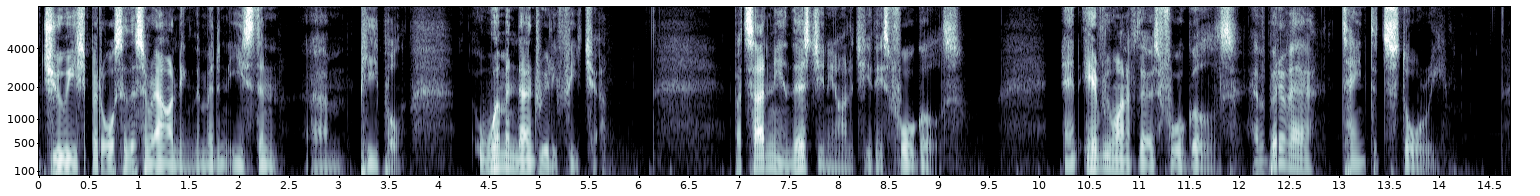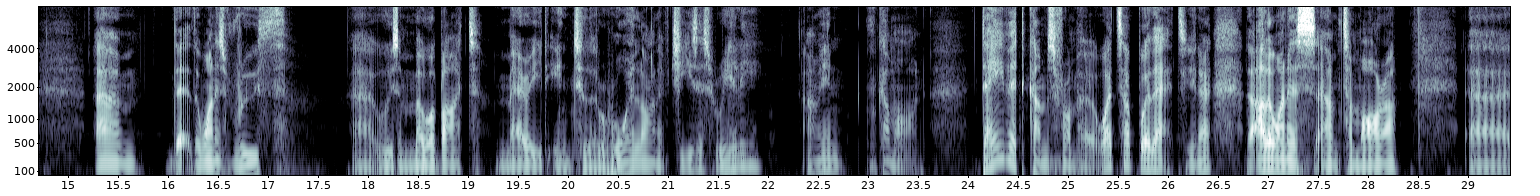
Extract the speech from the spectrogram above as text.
Jewish, but also the surrounding, the Middle Eastern um, people, women don't really feature. But suddenly in this genealogy, there's four girls. And every one of those four girls have a bit of a tainted story. Um, the, the one is Ruth, uh, who is a Moabite, married into the royal line of Jesus. Really? I mean, come on. David comes from her. What's up with that? You know? The other one is um, Tamara, uh,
